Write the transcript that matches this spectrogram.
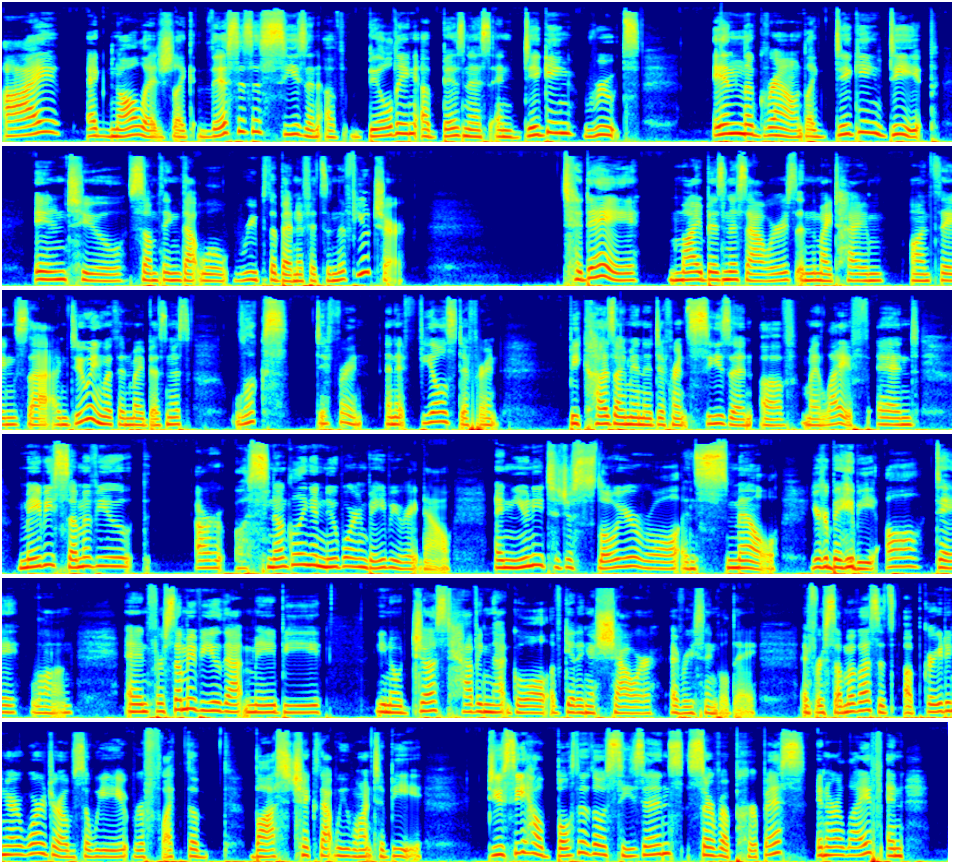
I acknowledged like this is a season of building a business and digging roots in the ground, like digging deep into something that will reap the benefits in the future. Today, my business hours and my time on things that I'm doing within my business looks different and it feels different because I'm in a different season of my life. And maybe some of you are snuggling a newborn baby right now and you need to just slow your roll and smell your baby all day long. And for some of you, that may be, you know, just having that goal of getting a shower every single day. And for some of us, it's upgrading our wardrobe so we reflect the boss chick that we want to be. Do you see how both of those seasons serve a purpose in our life? And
